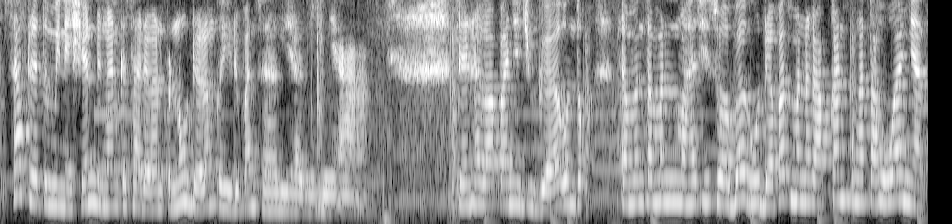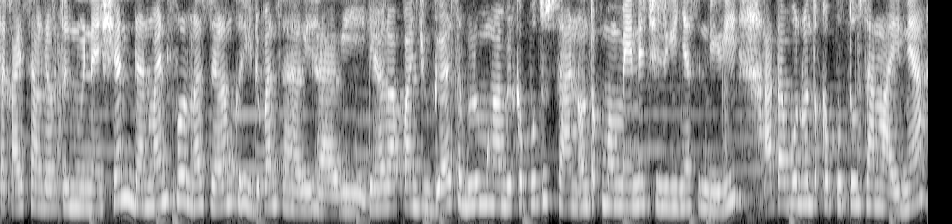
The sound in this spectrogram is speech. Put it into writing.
self determination dengan kesadaran penuh dalam kehidupan sehari-harinya. Dan harapannya juga untuk teman-teman mahasiswa baru dapat menerapkan pengetahuannya terkait self determination dan mindfulness dalam kehidupan sehari-hari. Diharapkan juga sebelum mengambil keputusan untuk memanage dirinya sendiri ataupun untuk keputusan lainnya,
